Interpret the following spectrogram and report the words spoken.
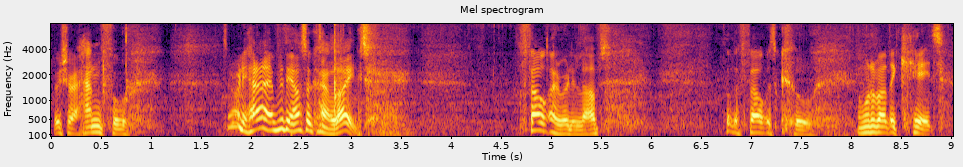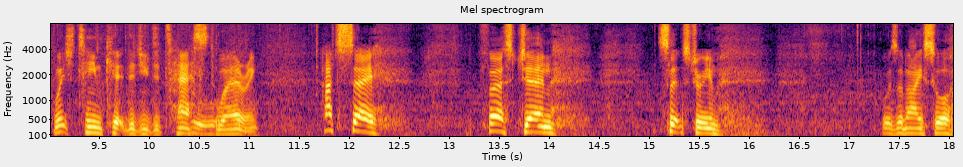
which are a handful. Don't really have everything else I kind of liked. Felt I really loved. Thought the felt was cool. And what about the kit? Which team kit did you detest wearing? I have to say, first gen Slipstream was an eyesore.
